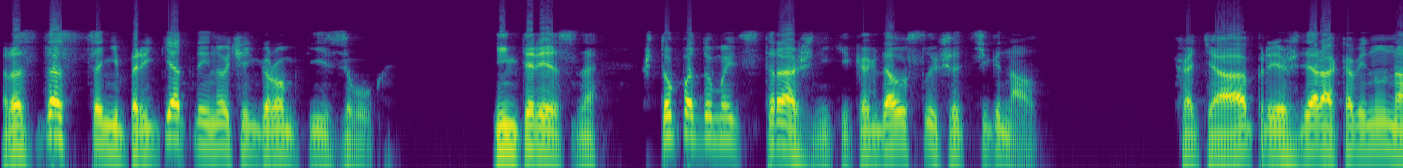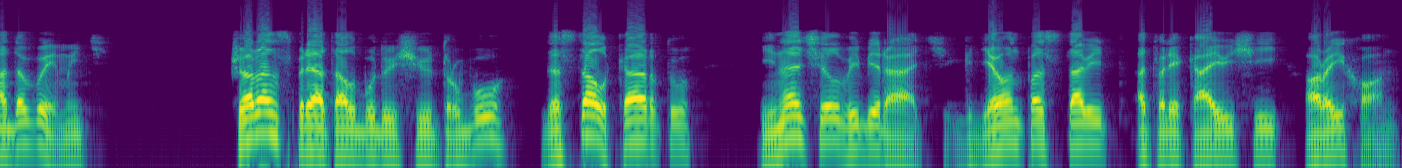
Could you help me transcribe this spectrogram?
раздастся неприятный, но очень громкий звук. Интересно, что подумают стражники, когда услышат сигнал? Хотя прежде раковину надо вымыть. Шаран спрятал будущую трубу, достал карту и начал выбирать, где он поставит отвлекающий Орайхон.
